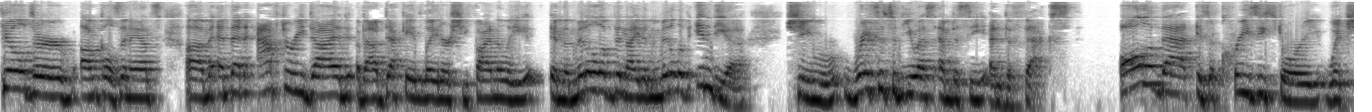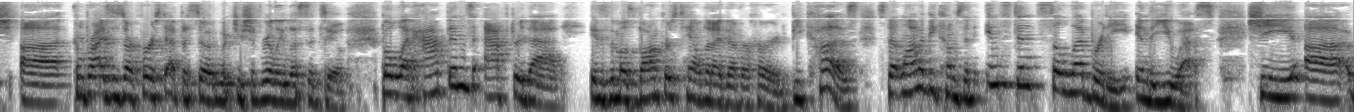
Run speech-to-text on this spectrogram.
killed her uncles and aunts. Um, and then after he died, about a decade later, she finally, in the middle of the night, in the middle of India, she races to the U.S. embassy and defects. All of that is a crazy story, which uh, comprises our first episode, which you should really listen to. But what happens after that is the most bonkers tale that I've ever heard because Svetlana becomes an instant celebrity in the U.S. She uh,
